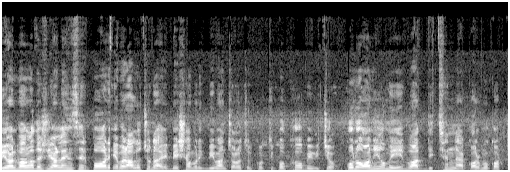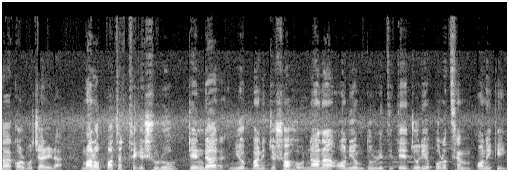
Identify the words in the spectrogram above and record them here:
বিমান বাংলাদেশ এয়ারলাইন্সের পর এবার আলোচনায় বেসামরিক বিমান চলাচল কর্তৃপক্ষ, বিবেচক। কোনো অনিয়মে বাদ দিচ্ছেন না কর্মকর্তা, কর্মচারীরা। মানব পাচার থেকে শুরু টেন্ডার, নিয়োগ বাণিজ্য সহ নানা অনিয়ম দুর্নীতিতে জড়িয়ে পড়েছেন অনেকেই।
